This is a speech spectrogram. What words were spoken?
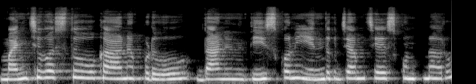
మంచి వస్తువు కానప్పుడు దానిని తీసుకొని ఎందుకు జమ చేసుకుంటున్నారు?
